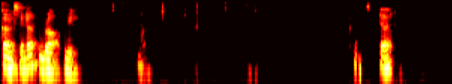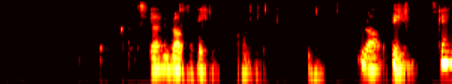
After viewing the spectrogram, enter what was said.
Consider block B. Consider, consider block B block B. Okay.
